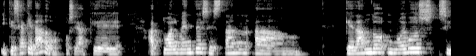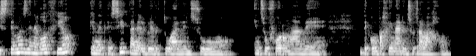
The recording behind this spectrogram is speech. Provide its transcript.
y que se ha quedado. O sea que actualmente se están quedando nuevos sistemas de negocio que necesitan el virtual en su, en su forma de, de compaginar en su trabajo.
